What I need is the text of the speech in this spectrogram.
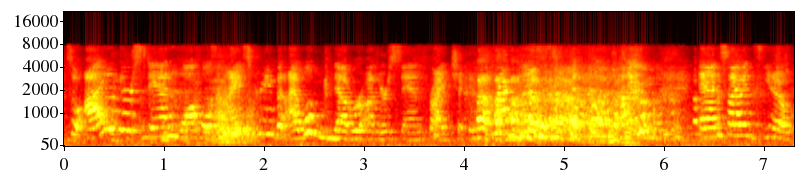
So I understand waffles and ice cream, but I will never understand fried chicken for breakfast. um, and so I would, you know,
